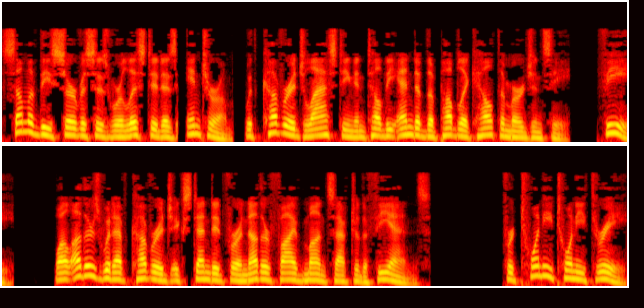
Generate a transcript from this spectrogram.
Some of these services were listed as interim, with coverage lasting until the end of the public health emergency fee, while others would have coverage extended for another five months after the fee ends. For 2023,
